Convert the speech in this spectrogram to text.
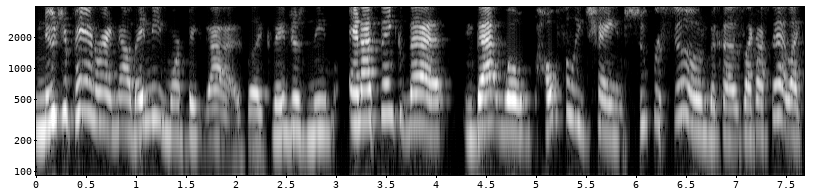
New Japan right now, they need more big guys. Like they just need, and I think that that will hopefully change super soon because, like I said, like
